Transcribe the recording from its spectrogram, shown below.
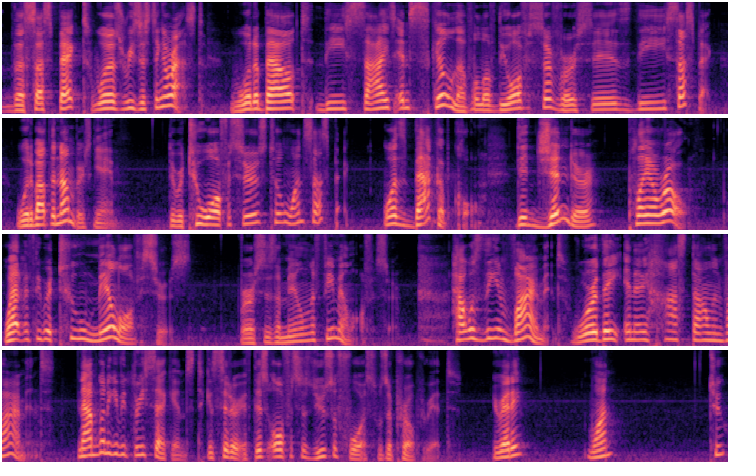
The suspect was resisting arrest. What about the size and skill level of the officer versus the suspect? What about the numbers game? There were two officers to one suspect. Was backup call? Did gender play a role? What happened if there were two male officers versus a male and a female officer? How was the environment? Were they in a hostile environment? Now, I'm going to give you three seconds to consider if this officer's use of force was appropriate. You ready? One, two,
